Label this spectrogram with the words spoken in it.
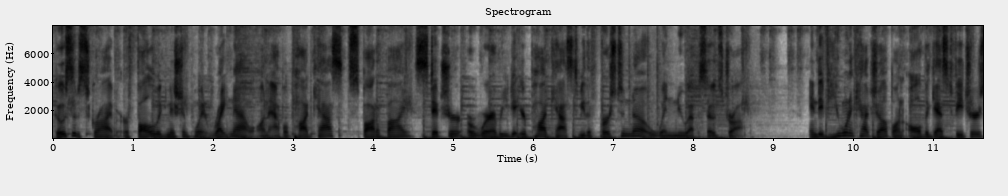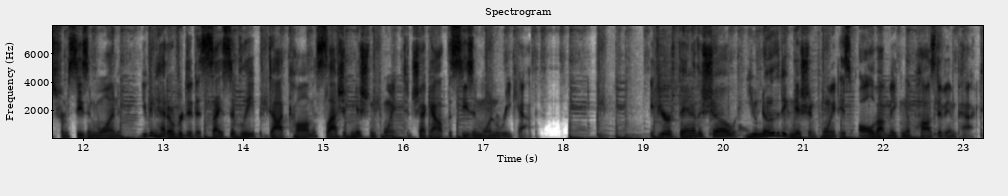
Go subscribe or follow Ignition Point right now on Apple Podcasts, Spotify, Stitcher, or wherever you get your podcasts to be the first to know when new episodes drop. And if you want to catch up on all the guest features from season one, you can head over to decisiveleap.com slash ignition point to check out the season one recap. If you're a fan of the show, you know that Ignition Point is all about making a positive impact.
